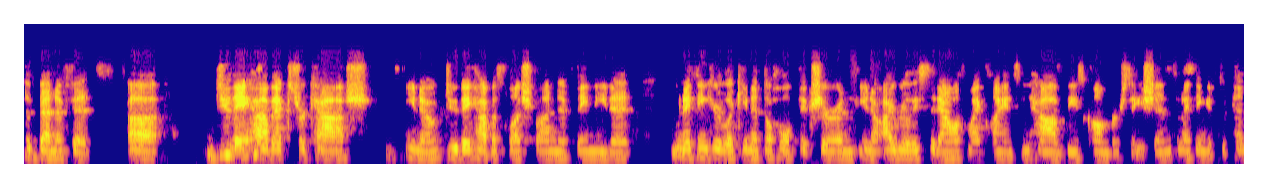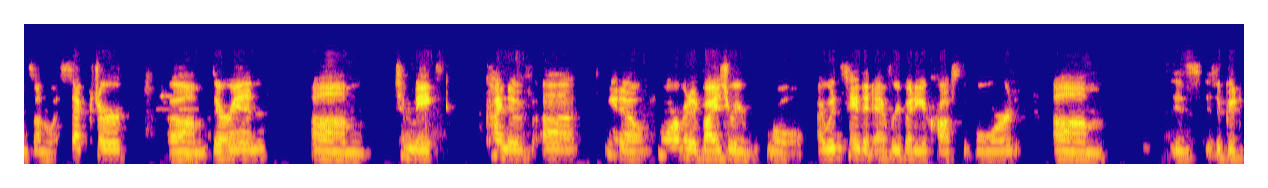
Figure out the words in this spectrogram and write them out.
the benefits. Uh, do they have extra cash? You know, do they have a slush fund if they need it? I mean, I think you're looking at the whole picture, and you know, I really sit down with my clients and have these conversations, and I think it depends on what sector um, they're in um, to make kind of uh, you know more of an advisory role. I wouldn't say that everybody across the board um, is is a good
